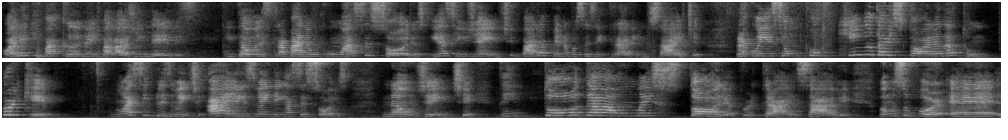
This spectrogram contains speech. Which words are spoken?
Olha que bacana a embalagem deles. Então, eles trabalham com acessórios. E assim, gente, vale a pena vocês entrarem no site para conhecer um pouquinho da história da TUM. Por quê? Não é simplesmente, ah, eles vendem acessórios. Não, gente, tem toda uma história por trás, sabe? Vamos supor, é,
